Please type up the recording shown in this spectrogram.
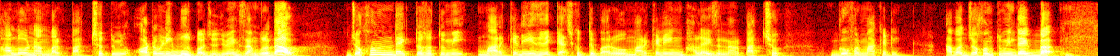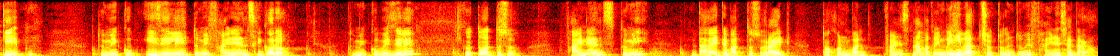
ভালো নাম্বার পাচ্ছ, তুমি অটোমেটিক বুঝবা যদি তুমি এক্সামগুলো দাও। যখন দেখতেছো তুমি মার্কেটিং ইজিলি ক্যাচ করতে পারো মার্কেটিং ভালো এক্সাম নাম্বার পাচ্ছ গো ফর মার্কেটিং আবার যখন তুমি দেখবা কি, তুমি খুব ইজিলি তুমি ফাইন্যান্স কি করো? তুমি খুব ইজিলি কি করতে পারতেছো? ফাইন্যান্স তুমি দাগাইতে পারতেছো রাইট তখন বা ফাইন্যান্স নাম্বার তুমি বেশি পাচ্ছ, তখন তুমি ফাইন্যান্সে দাগাও।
